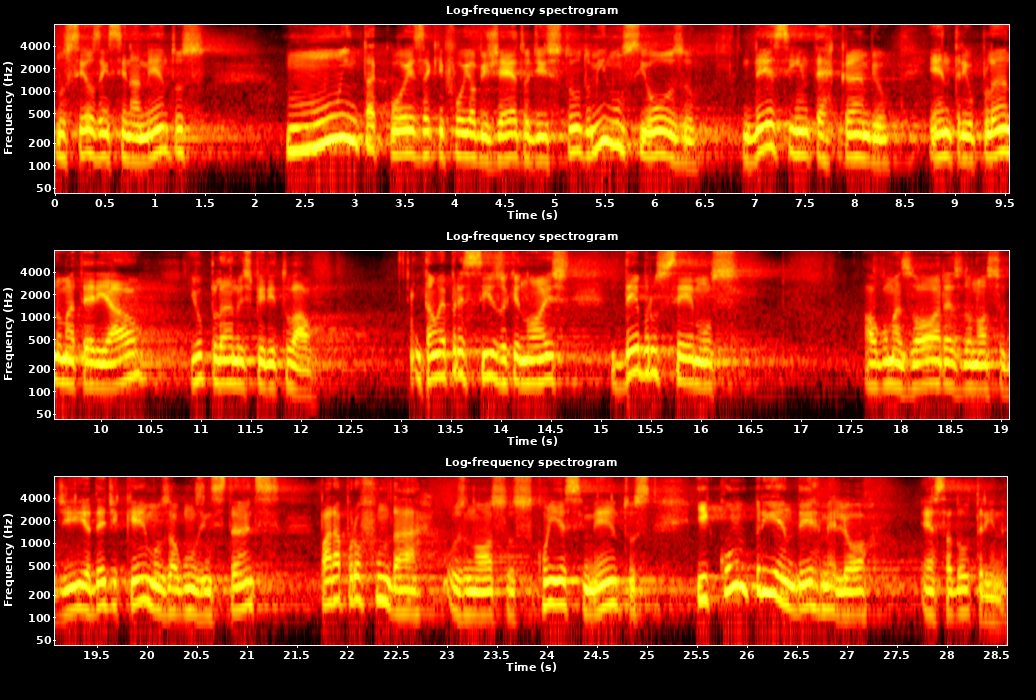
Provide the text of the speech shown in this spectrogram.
nos seus ensinamentos muita coisa que foi objeto de estudo minucioso nesse intercâmbio entre o plano material e o plano espiritual. Então é preciso que nós debrucemos algumas horas do nosso dia, dediquemos alguns instantes para aprofundar os nossos conhecimentos e compreender melhor essa doutrina.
